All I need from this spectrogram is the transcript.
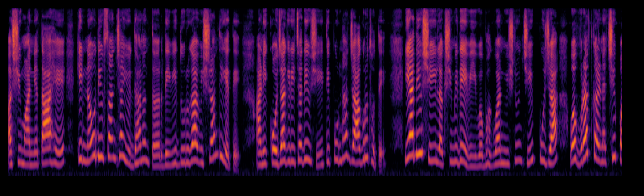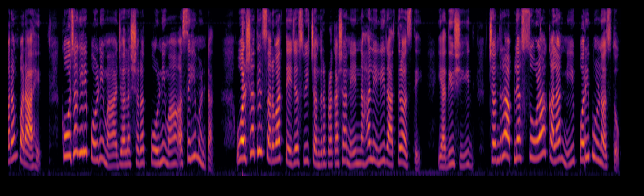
अशी मान्यता आहे की नऊ दिवसांच्या युद्धानंतर देवी दुर्गा विश्रांती घेते आणि कोजागिरीच्या दिवशी ती पुन्हा जागृत होते. या दिवशी लक्ष्मी देवी व भगवान विष्णूंची पूजा व व्रत करण्याची परंपरा आहे. कोजागिरी पौर्णिमा ज्याला शरद पौर्णिमा असेही म्हणतात. वर्षातील सर्वात तेजस्वी चंद्रप्रकाशाने नहालेली रात्र असते. या दिवशी चंद्र आपल्या सोळा कलांनी परिपूर्ण असतो.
